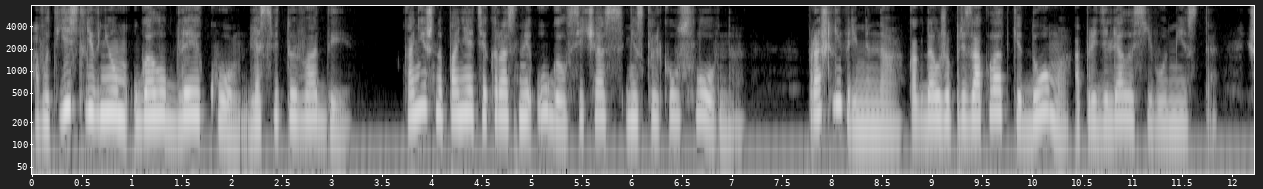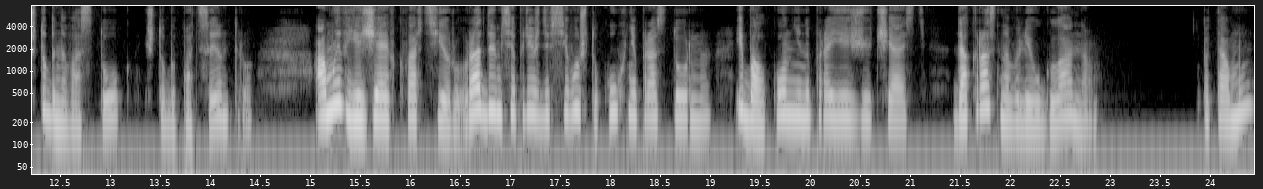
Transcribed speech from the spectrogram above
А вот есть ли в нем уголок для икон, для святой воды? Конечно, понятие «красный угол» сейчас несколько условно. Прошли времена, когда уже при закладке дома определялось его место, чтобы на восток, чтобы по центру. А мы, въезжая в квартиру, радуемся прежде всего, что кухня просторна, и балкон не на проезжую часть, до красного ли угла нам. Потому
